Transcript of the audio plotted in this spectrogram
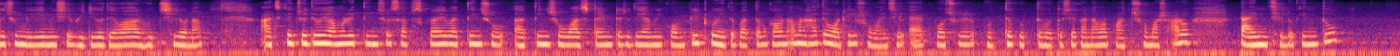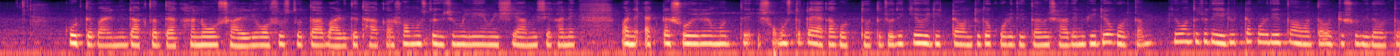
কিছু মিলিয়ে মিশিয়ে ভিডিও দেওয়া আর হচ্ছিল না। আজকে যদি ওই আমার তিনশো সাবস্ক্রাইব আর তিনশো আর তিনশো ওয়াচ টাইমটা যদি আমি কমপ্লিট করে দিতে পারতাম, কারণ আমার হাতে অঢেল সময় ছিল। এক বছরের মধ্যে করতে হতো, সেখানে আমার পাঁচ ছ মাস আরও টাইম ছিল। কিন্তু করতে পারিনি, ডাক্তার দেখানো, শারীরিক অসুস্থতা, বাড়িতে থাকা, সমস্ত কিছু মিলিয়ে মিশিয়ে আমি সেখানে মানে একটা শরীরের মধ্যে সমস্তটা একা করতে হতো। যদি কেউ এডিটটা অন্তত করে দিত, আমি সারাদিন ভিডিও করতাম। কেউ অন্তত যদি এডিটটা করে দিত, আমার তাও একটু সুবিধা হতো।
